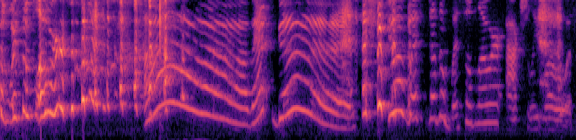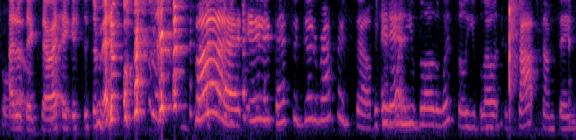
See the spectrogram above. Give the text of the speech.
a whistleblower. Ah, that's good. Do a whis- does a whistleblower actually blow a whistle? I don't think so. I think it's just a metaphor. But it, that's a good reference though, because It when is. you blow the whistle, you blow it to stop something.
